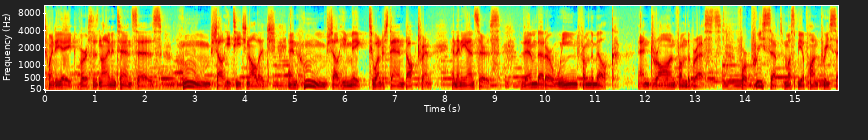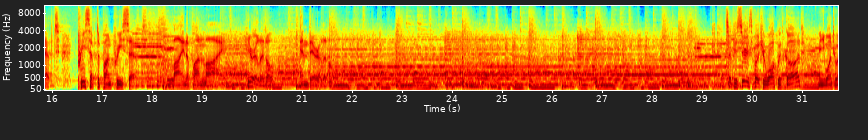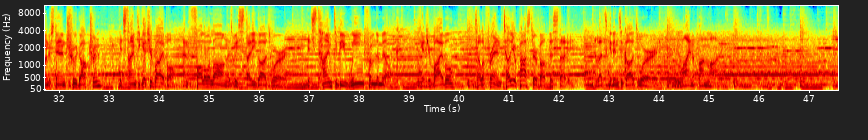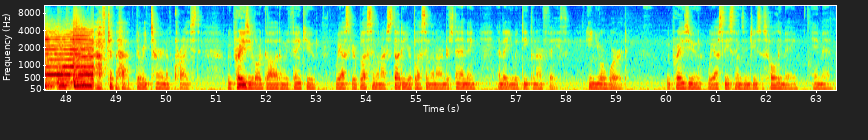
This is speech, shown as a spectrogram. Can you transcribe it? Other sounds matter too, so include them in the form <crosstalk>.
28, verses 9 and 10 says, Whom shall he teach knowledge? And whom shall he make to understand doctrine? And then he answers, Them that are weaned from the milk and drawn from the breasts. For precept must be upon precept, precept upon precept, line upon line, here a little and there a little. If you're serious about your walk with God and you want to understand true doctrine, it's time to get your Bible and follow along as we study God's Word. It's time to be weaned from the milk. Get your Bible, tell a friend, tell your pastor about this study, and let's get into God's Word line upon line. After that, the return of Christ. We praise you, Lord God, and we thank you. We ask your blessing on our study, your blessing on our understanding, and that you would deepen our faith in your word. We praise you. We ask these things in Jesus' holy name. Amen.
